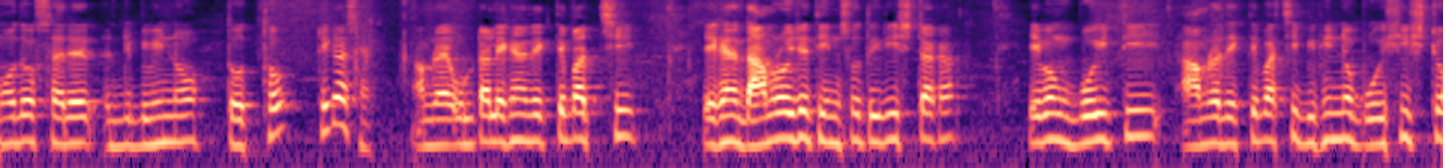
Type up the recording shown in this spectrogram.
মোদক স্যারের বিভিন্ন তথ্য, ঠিক আছে? আমরা উল্টালে এখানে দেখতে পাচ্ছি, এখানে দাম রয়েছে তিনশো টাকা এবং বইটি আমরা দেখতে পাচ্ছি বিভিন্ন বৈশিষ্ট্য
